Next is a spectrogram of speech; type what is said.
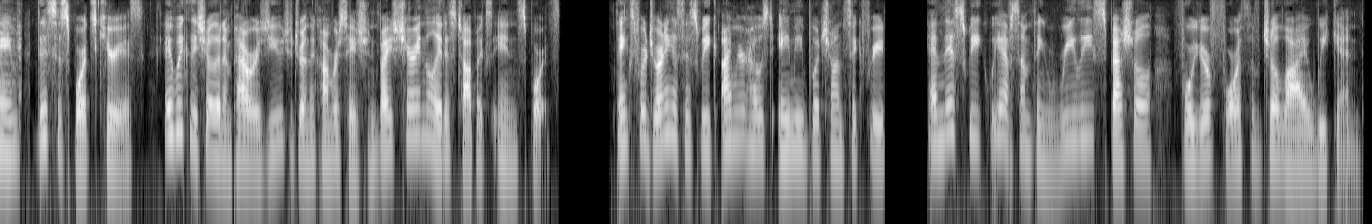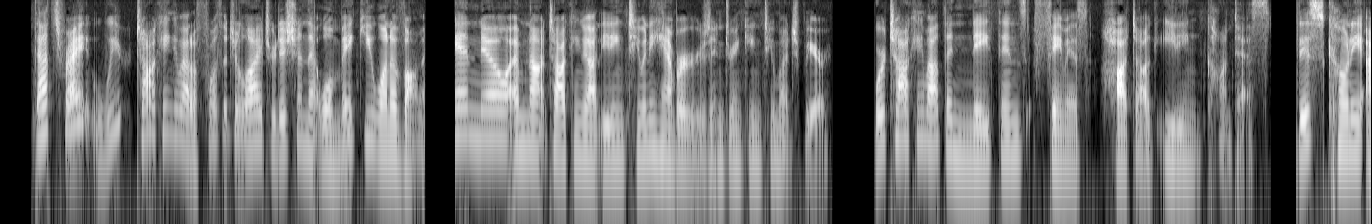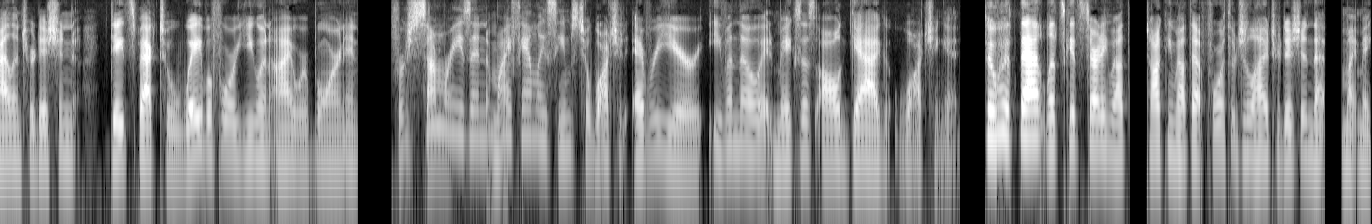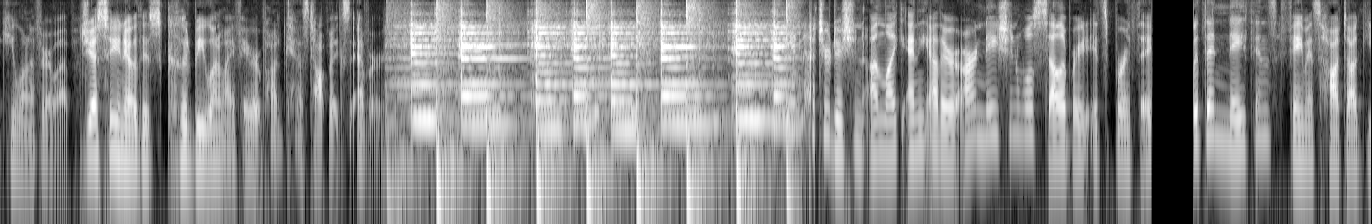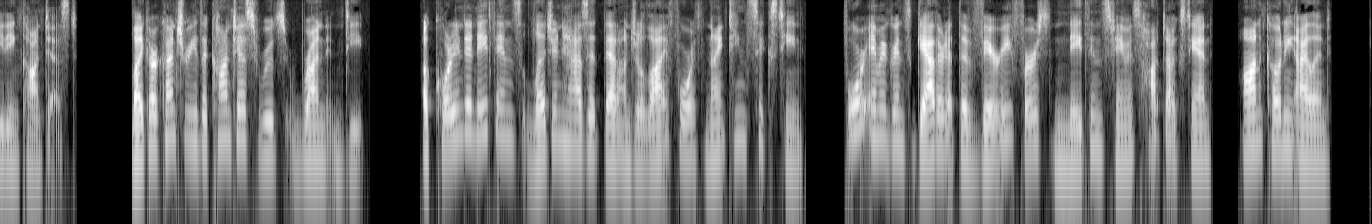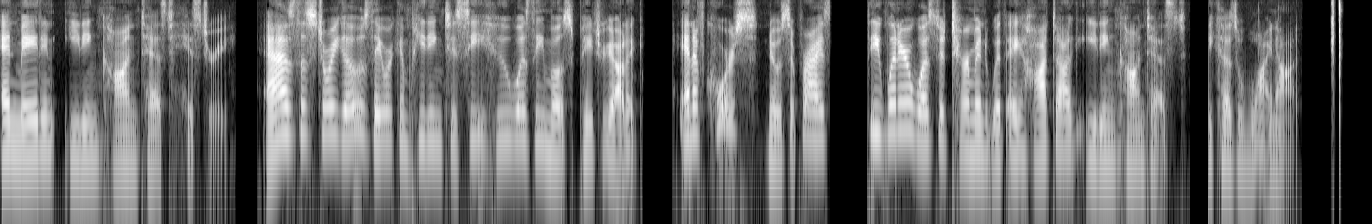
Game. This is Sports Curious, a weekly show that empowers you to join the conversation by sharing the latest topics in sports. Thanks for joining us this week. I'm your host, Amy Butchon Siegfried, and this week we have something really special for your 4th of July weekend. That's right, we're talking about a 4th of July tradition that will make you want to vomit. And no, I'm not talking about eating too many hamburgers and drinking too much beer. We're talking about the Nathan's famous hot dog eating contest. This Coney Island tradition dates back to way before you and I were born, and for some reason, my family seems to watch it every year, even though it makes us all gag watching it. So, with that, let's get starting about talking about that 4th of July tradition that might make you want to throw up. Just so you know, this could be one of my favorite podcast topics ever. In a tradition unlike any other, our nation will celebrate its birthday with the Nathan's famous hot dog eating contest. Like our country, the contest roots run deep. According to Nathan's, legend has it that on July 4th, 1916, four immigrants gathered at the very first Nathan's famous hot dog stand on Coney Island and made an eating contest history. As the story goes, they were competing to see who was the most patriotic, and of course, no surprise, the winner was determined with a hot dog eating contest, because why not?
